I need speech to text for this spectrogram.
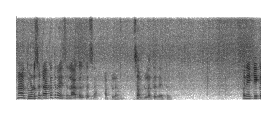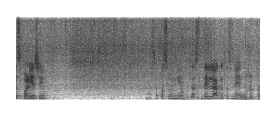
हा थोडंसं टाकत राहायचं. लागल तसा आपलं. संपलं तर त्यातून. पण एक एकच पळी अशी. असं पसरून घ्यायचं. जास्त तेल लागतच नाही. बघू शकता.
